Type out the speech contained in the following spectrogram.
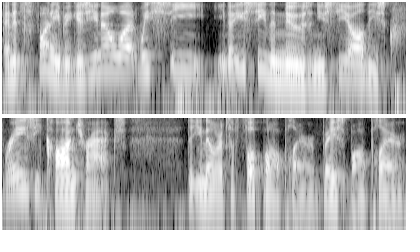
And it's funny because you know what? We see, you know, you see the news and you see all these crazy contracts that you know it's a football player, a baseball player,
